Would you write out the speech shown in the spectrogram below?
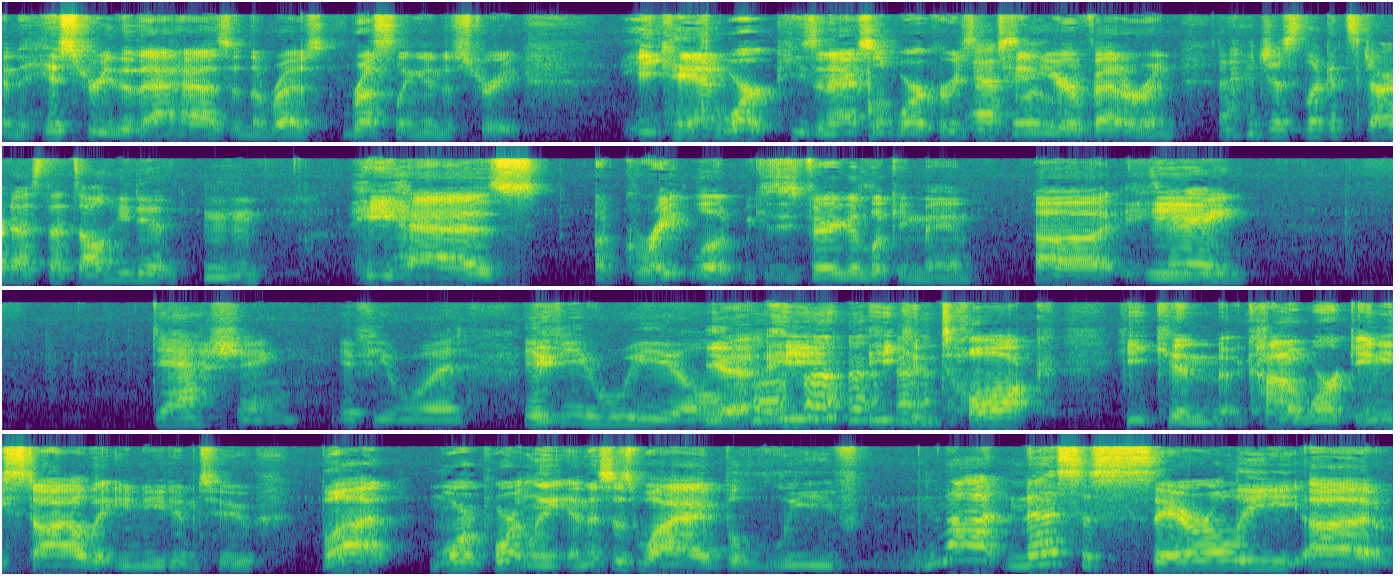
and the history that that has in the res- wrestling industry. He can work. He's an excellent worker. He's a 10-year veteran. Just look at Stardust. That's all he did. hmm He has a great look because he's a very good looking man. Uh, he Very dashing, if you would, if He- you will. Yeah, he he can talk. He can kind of work any style that you need him to. But more importantly, and this is why I believe not necessarily uh,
